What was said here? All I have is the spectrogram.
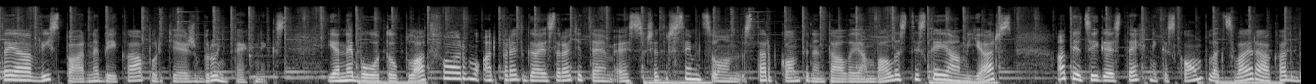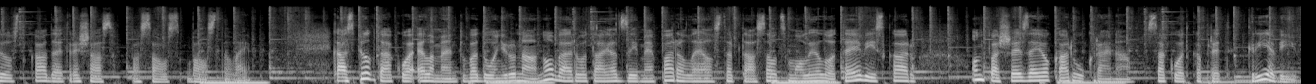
Tajā vispār nebija kāpurķiežu bruņtehnikas. Ja nebūtu platformu ar pretgaisa raķetēm S-400 un starpkontinentālajām balistiskajām JARS, attiecīgais tehnikas komplekts vairāk atbilstu kādai trešās pasaules valstelē. Kā spilgtāko elementu vadoņu runā novērotāji atzīmē paralēli starp tā saucamo lielo tēvijas karu un pašreizējo karu Ukrainā, sakot, ka pret Krieviju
